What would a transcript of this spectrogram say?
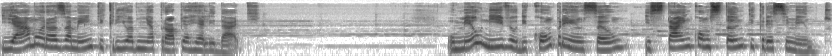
e amorosamente crio a minha própria realidade. O meu nível de compreensão está em constante crescimento.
